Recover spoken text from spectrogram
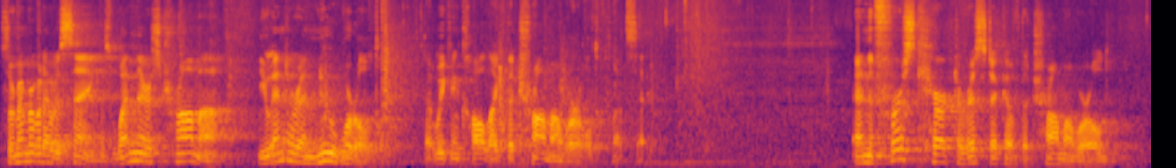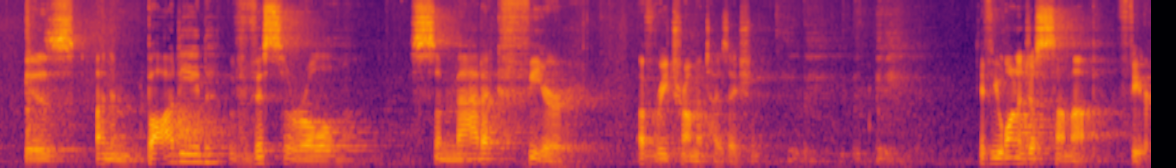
So, remember what I was saying is when there's trauma, you enter a new world that we can call like the trauma world, let's say. And the first characteristic of the trauma world is an embodied, visceral, somatic fear of re traumatization. If you want to just sum up fear.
